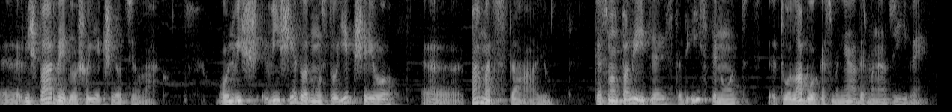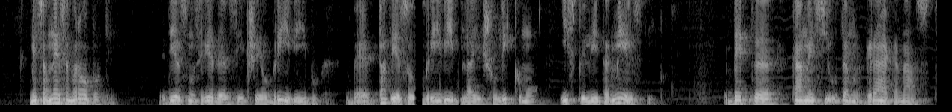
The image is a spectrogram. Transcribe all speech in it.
Viņš pārveido šo iekšējo cilvēku. Un viņš, viņš iedod mums to iekšējo uh, pamatstāju, kas man palīdzēs tad īstenot to labo, kas man jādara manā dzīvē. Mēs jau neesam roboti. Dievs mums ir iedevis iekšējo brīvību, patieso brīvību, lai šo likumu uh, izpildīta ar mīlestību. Bet eh, kā mēs jūtam grēka nastu,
